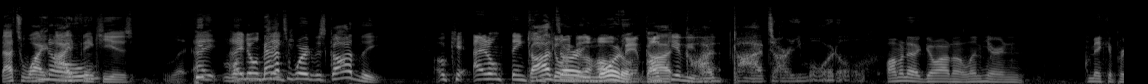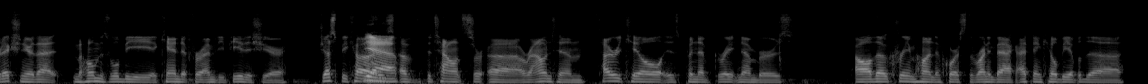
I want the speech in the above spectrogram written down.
That's why I think he is. I, I don't Matt's think. word was godly. Okay, I don't think Gods he's going are to the Hall of immortal. Fame. I'll God- give you God- that. Gods are immortal. I'm gonna go out on a limb here and make a prediction here that Mahomes will be a candidate for MVP this year, just because Yeah. of the talents uh, around him. Tyreek Hill is putting up great numbers. Although Kareem Hunt, of course, the running back, I think he'll be able to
